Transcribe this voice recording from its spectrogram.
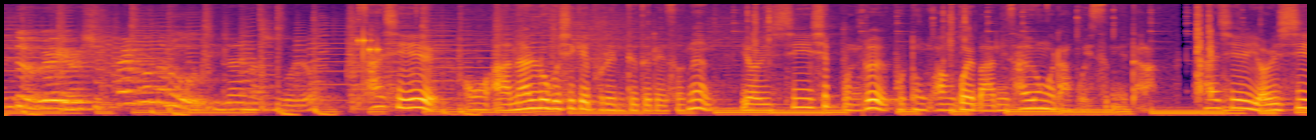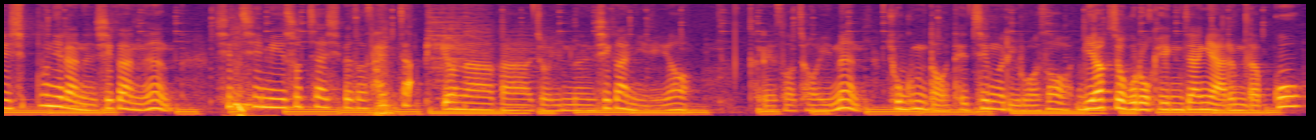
근데 왜 10시 8분으로 디자인하신 거예요? 사실 어, 아날로그 시계 브랜드들에서는 10시 10분을 보통 광고에 많이 사용을 하고 있습니다. 사실 10시 10분이라는 시간은 시침이 숫자 10에서 살짝 비껴나가져 있는 시간이에요. 그래서 저희는 조금 더 대칭을 이루어서 미학적으로 굉장히 아름답고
